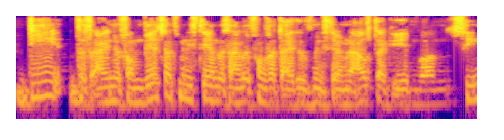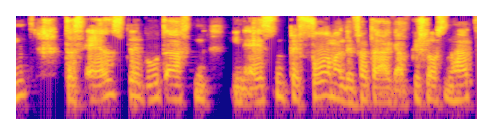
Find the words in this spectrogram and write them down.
die das eine vom Wirtschaftsministerium, das andere vom Verteidigungsministerium in Auftrag gegeben worden sind. Das erste Gutachten in Essen, bevor man den Vertrag abgeschlossen hat,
